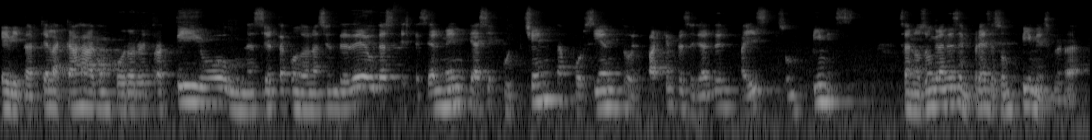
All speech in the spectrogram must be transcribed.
evitar que la caja haga un cobro retroactivo, una cierta condonación de deudas, especialmente hace 80% del parque empresarial del país son pymes. O sea, no son grandes empresas, son pymes, ¿verdad?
